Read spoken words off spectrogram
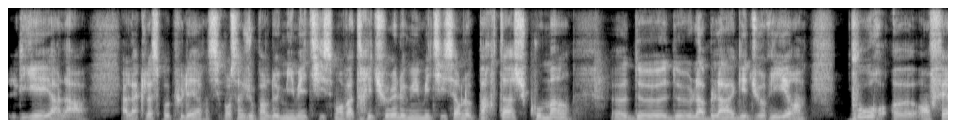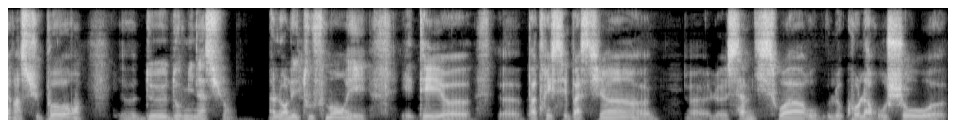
lié à la, classe populaire. C'est pour ça que je parle de mimétisme. On va triturer le mimétisme, c'est-à-dire le partage commun de la blague et du rire pour en faire un support de domination. Alors l'étouffement était euh, euh, Patrick Sébastien euh, euh, le samedi soir ou le Colaro Show euh,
